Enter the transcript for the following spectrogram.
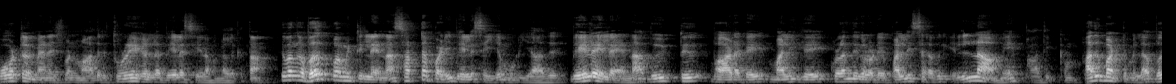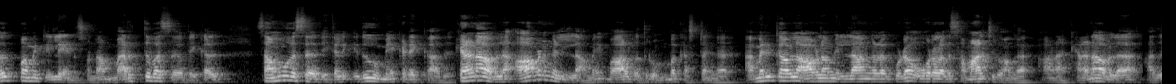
ஹோட்டல் மேனேஜ்மெண்ட் மாதிரி துறைகளில் வேலை செய்யறவங்களுக்கு தான். இவங்க ஒர்க் பர்மிட் இல்லைன்னா சட்டப்படி வேலை செய்ய முடியாது. வேலை இல்லைன்னா வீட்டு வாடகை மளிகை குழந்தைகளுடைய பள்ளி செலவு எல்லாமே பாதிக்கும். அது மட்டும் இல்ல ஒர்க் பர்மிட் இல்லைன்னு சொன்னா மருத்துவ சேவைகள் சமூக சேவைகள் எதுவுமே கிடைக்காது. கனடாவில் ஆவணங்கள் இல்லாம வாழ்றது ரொம்ப கஷ்டங்க. அமெரிக்காவில் ஆவணம் இல்லாங்கள கூட ஓரளவு சமாளிச்சிடுவாங்க ஆனா கனடாவில் அது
